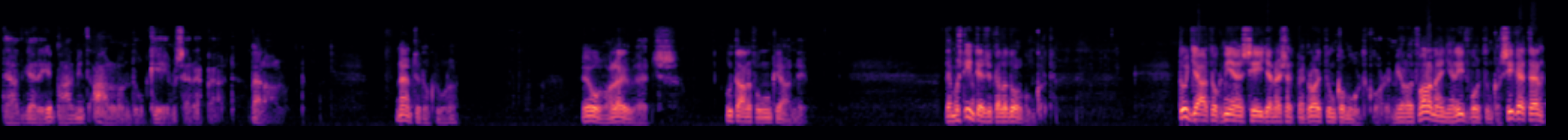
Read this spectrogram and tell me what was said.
Tehát Geréb már mint állandó kém szerepelt. Beláll. Nem tudok róla. Jó, ha leülhetsz. Utána fogunk járni. De most intézzük el a dolgunkat. Tudjátok, milyen szégyen esett meg rajtunk a múltkor. Mi alatt valamennyien itt voltunk a szigeten,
